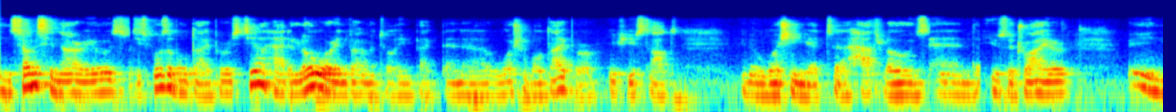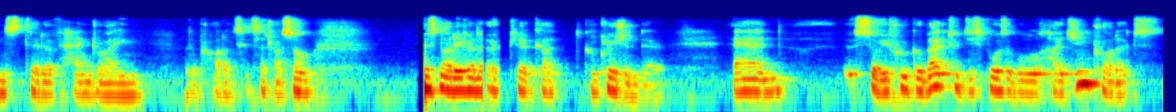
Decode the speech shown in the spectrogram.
in some scenarios, disposable diapers still had a lower environmental impact than a washable diaper if you start you know, washing at uh, half loads and use a dryer instead of hang drying the products, etc. So there's not even a clear cut conclusion there. And so if we go back to disposable hygiene products,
